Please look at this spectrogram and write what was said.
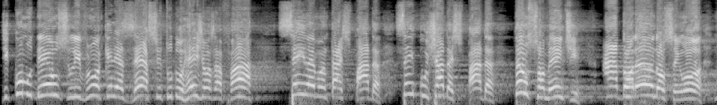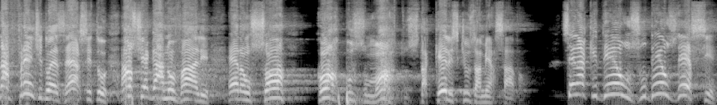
de como Deus livrou aquele exército do rei Josafá, sem levantar a espada, sem puxar da espada, tão somente adorando ao Senhor na frente do exército, ao chegar no vale, eram só corpos mortos daqueles que os ameaçavam. Será que Deus, o Deus desse,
